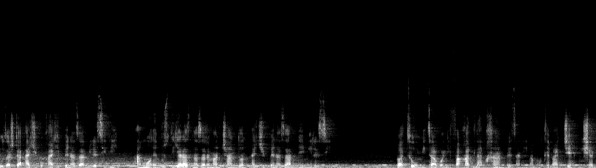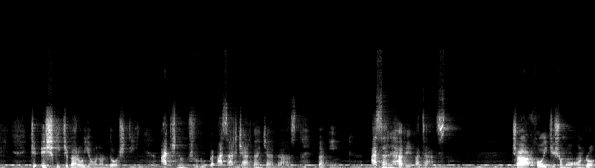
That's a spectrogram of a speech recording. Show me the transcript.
گذشته عجیب و غریب به نظر می رسیدی اما امروز دیگر از نظر من چندان عجیب به نظر نمی رسید و تو می توانی فقط لبخند بزنی و متوجه می شوی که عشقی که برای آنان داشتی اکنون شروع به اثر کردن کرده است و این اثر حقیقت است. چرخهایی که شما آن را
